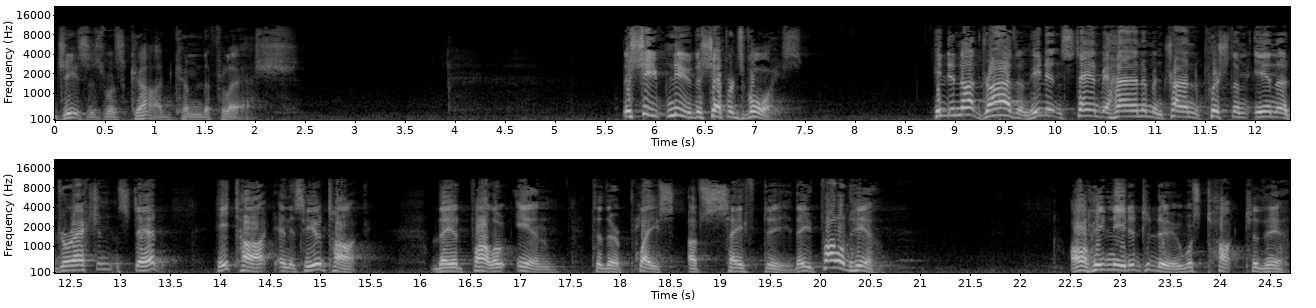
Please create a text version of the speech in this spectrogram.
Jesus was God come in the flesh. The sheep knew the shepherd's voice. He did not drive them. He didn't stand behind them and trying to push them in a direction. Instead, he talked, and as he would talk, they would follow in to their place of safety. They followed him. All he needed to do was talk to them.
